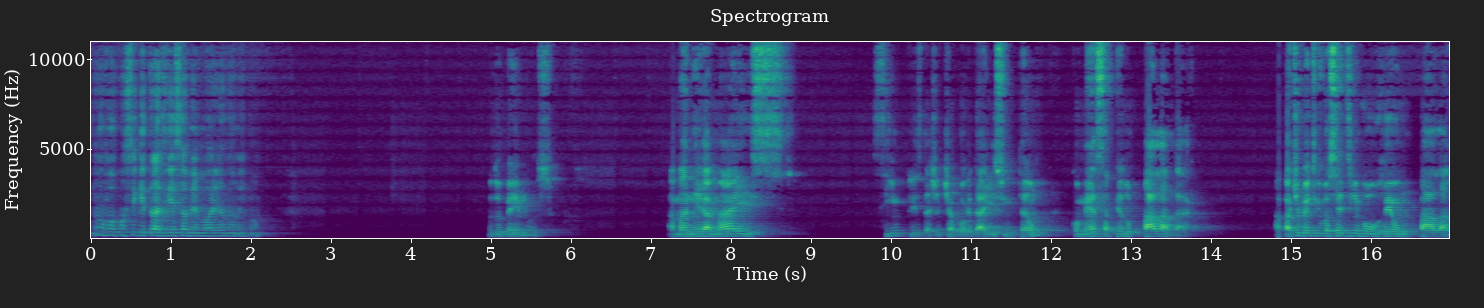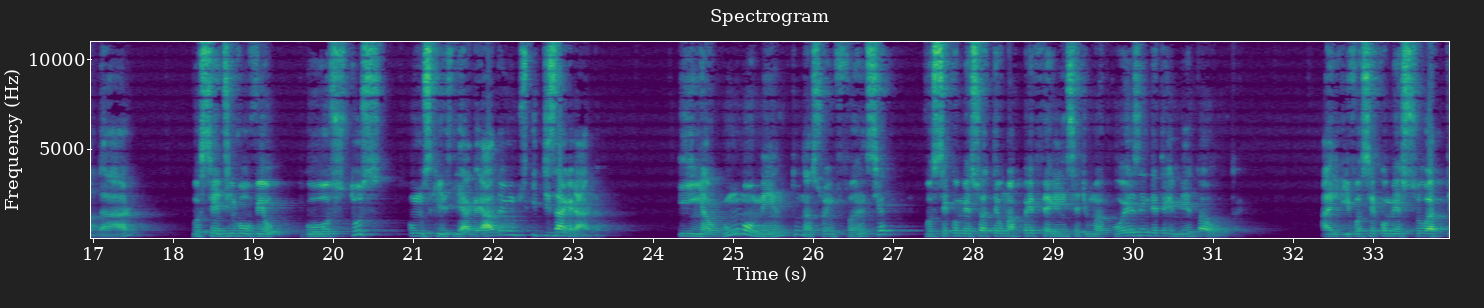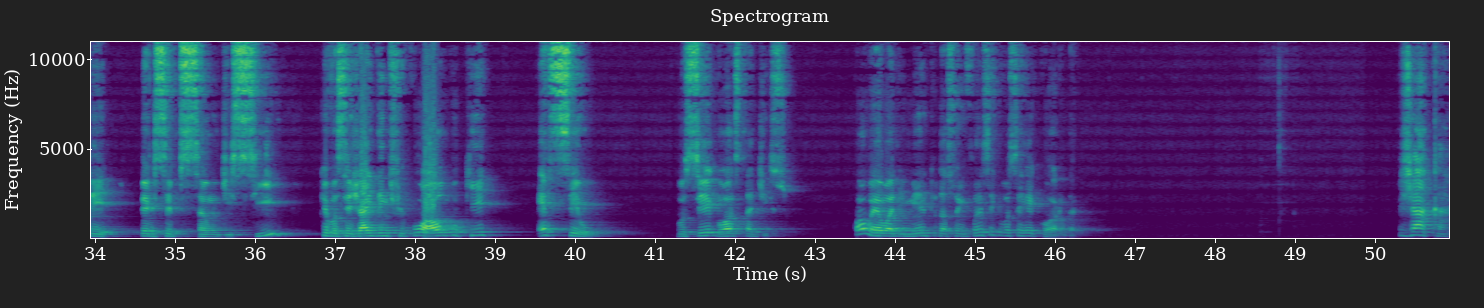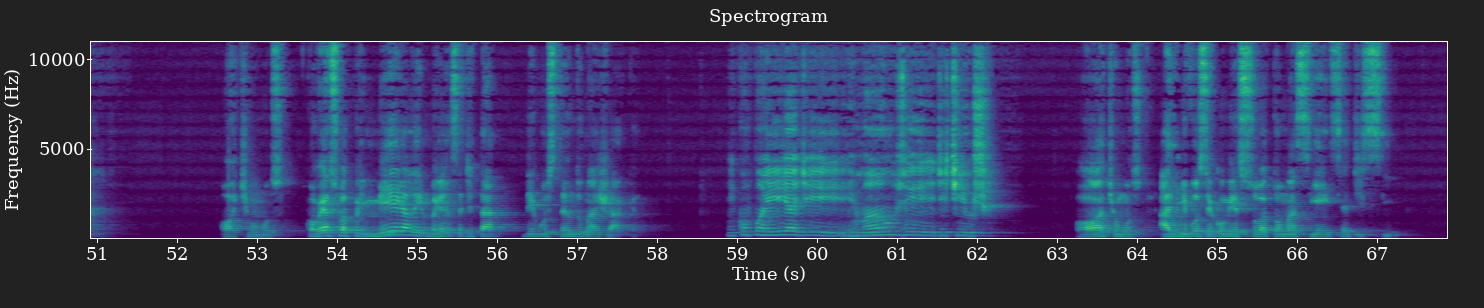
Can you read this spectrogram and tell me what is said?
Não vou conseguir trazer essa memória, não, irmão. Tudo bem, moço. A maneira mais simples da gente abordar isso, então, começa pelo paladar. A partir do momento que você desenvolveu um paladar, você desenvolveu gostos uns que lhe agradam e uns que desagradam. E em algum momento na sua infância, você começou a ter uma preferência de uma coisa em detrimento à outra. Ali você começou a ter percepção de si, que você já identificou algo que é seu. Você gosta disso. Qual é o alimento da sua infância que você recorda? Jaca. Ótimo, moço. Qual é a sua primeira lembrança de estar tá degustando uma jaca? Em companhia de irmãos e de tios. Ótimo, moço. Ali você começou a tomar ciência de si.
